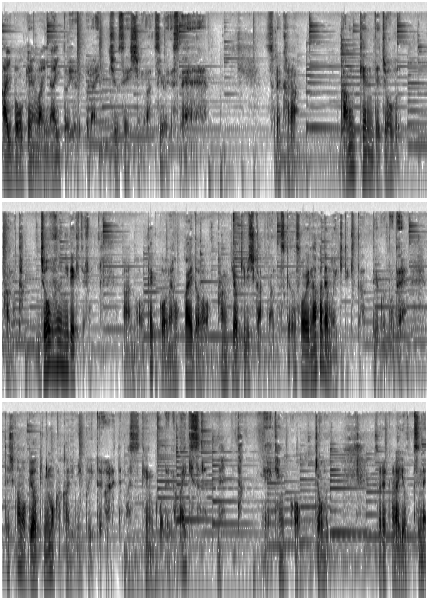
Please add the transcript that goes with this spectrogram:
相棒犬はいないというぐらい忠誠心は強いですね。それから眼見で丈夫。あの丈夫にできてる。あの結構ね北海道環境厳しかったんですけどそういう中でも生きてきたっていうことで。でしかも病気にもかかりにくいと言われてます。健康で長生きする、ねえー、健康丈夫。それから4つ目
